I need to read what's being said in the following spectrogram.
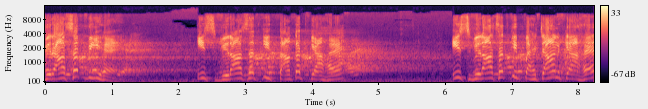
विरासत दी है, इस विरासत की ताकत क्या है? इस विरासत की पहचान क्या है?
